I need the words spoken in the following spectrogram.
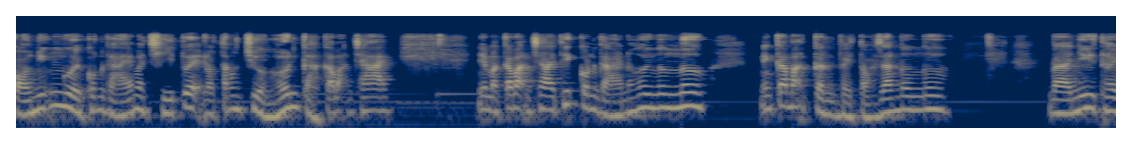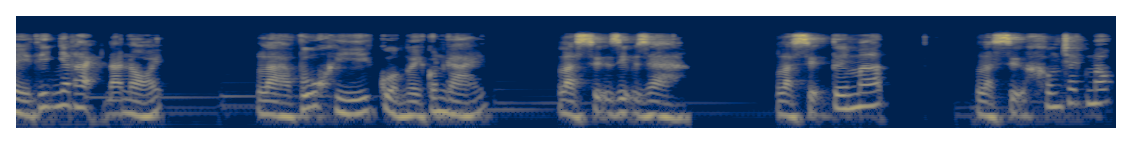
có những người con gái mà trí tuệ nó tăng trưởng hơn cả các bạn trai. Nhưng mà các bạn trai thích con gái nó hơi ngơ ngơ, nên các bạn cần phải tỏ ra ngơ ngơ. Và như thầy thích nhất hạnh đã nói, là vũ khí của người con gái là sự dịu dàng, là sự tươi mát, là sự không trách móc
